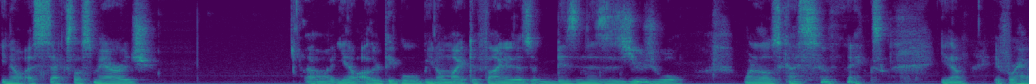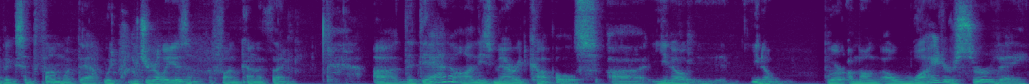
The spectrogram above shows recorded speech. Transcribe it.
you know, a sexless marriage uh, you know, other people, you know, might define it as a business as usual, one of those kinds of things. You know, if we're having some fun with that, which, which really isn't a fun kind of thing. Uh, the data on these married couples, uh, you know, you know, were among a wider survey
